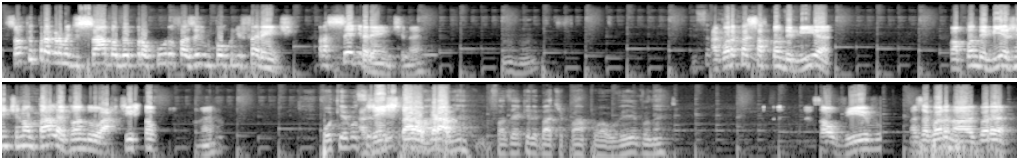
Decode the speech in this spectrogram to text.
Só que o programa de sábado eu procuro fazer um pouco diferente, para ser diferente, né? Uhum. É Agora com essa pandemia, com a pandemia a gente não tá levando o artista ao vivo, né? Porque você a gente tá fala, bravo. né? Fazer aquele bate-papo ao vivo, né? ao vivo. Mas agora não, agora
